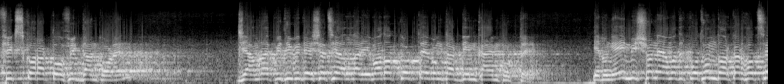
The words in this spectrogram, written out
ফিক্স করার তৌফিক দান করেন যে আমরা পৃথিবীতে এসেছি আল্লাহর ইবাদত করতে এবং তার দিন কায়েম করতে। এবং এই মিশনে আমাদের প্রথম দরকার হচ্ছে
